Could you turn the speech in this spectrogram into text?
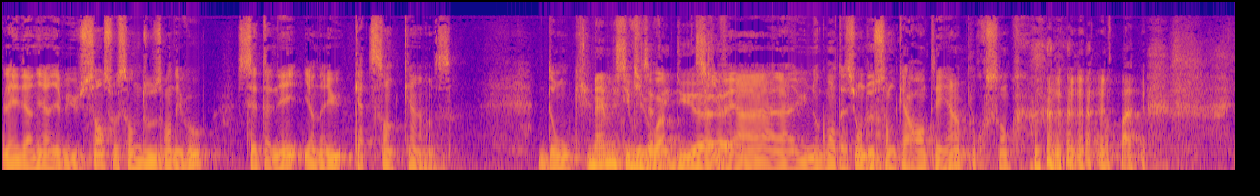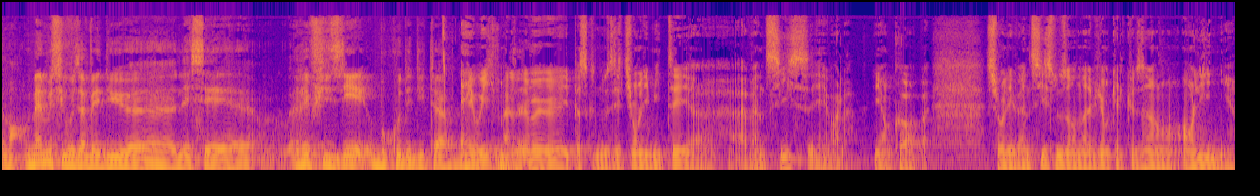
l'année dernière, il y avait eu 172 rendez-vous. Cette année, il y en a eu 415. Donc, Même si vous vois, avez dû, ce qui euh, fait un- une augmentation de 141%. Voilà. Bon, même si vous avez dû euh, laisser euh, refuser beaucoup d'éditeurs. Eh oui, mal- oui, oui, parce que nous étions limités à, à 26 et voilà. Et encore, bah, sur les 26, nous en avions quelques-uns en, en ligne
